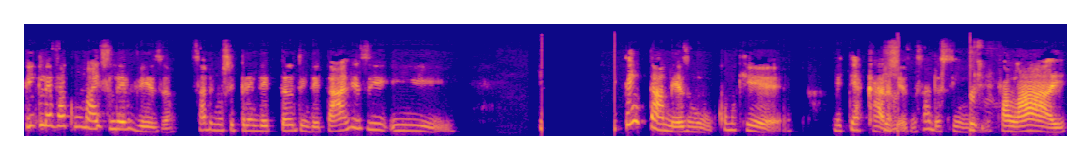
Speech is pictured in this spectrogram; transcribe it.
tem que levar com mais leveza, sabe? Não se prender tanto em detalhes e, e, e tentar mesmo, como que meter a cara mesmo, sabe? Assim, falar. E,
